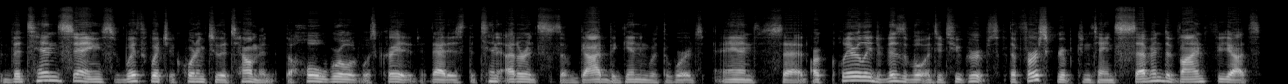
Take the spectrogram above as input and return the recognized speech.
The 10 sayings with which, according to the Talmud, the whole world was created, that is, the 10 utterances of God beginning with the words and said, are clearly divisible into two groups. The first group contains seven divine fiats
